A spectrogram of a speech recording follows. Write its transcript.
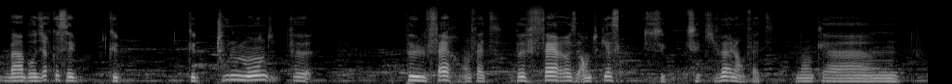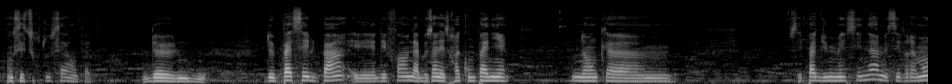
Ben, pour dire que tout le monde peut, le faire, en fait. Peut faire, en tout cas, ce, ce- ce qu'ils veulent, en fait. Donc, euh, c'est surtout ça, en fait. De, passer le pas, et des fois, on a besoin d'être accompagné. C'est pas du mécénat, mais c'est vraiment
